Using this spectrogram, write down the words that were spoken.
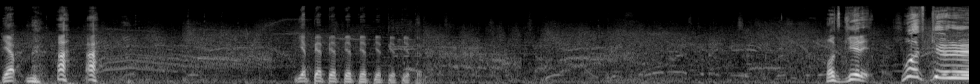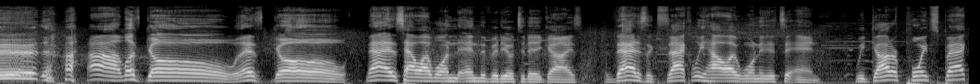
Yep. yep, yep, yep, yep, yep, yep, yep, yep, yep. Let's get it. Let's get it! Let's go! Let's go! That is how I wanted to end the video today, guys. That is exactly how I wanted it to end. We got our points back.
